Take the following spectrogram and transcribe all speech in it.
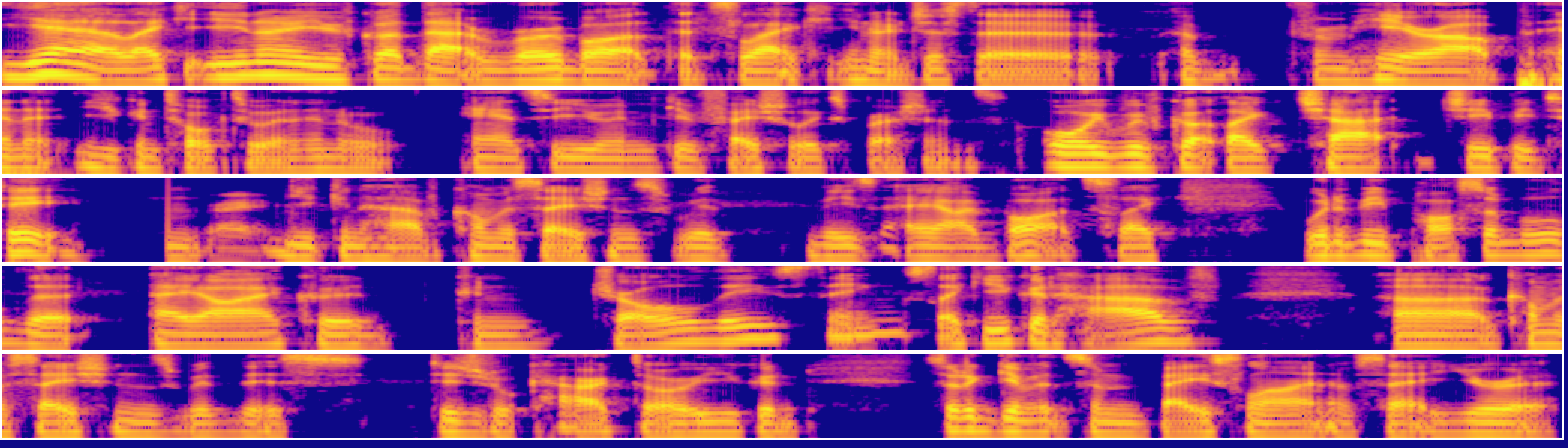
Yeah, like you know, you've got that robot that's like you know just a, a from here up, and it, you can talk to it and it'll answer you and give facial expressions. Or we've got like Chat GPT. Right You can have conversations with these AI bots. Like, would it be possible that AI could control these things? Like, you could have uh, conversations with this digital character, or you could sort of give it some baseline of, say, you're a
